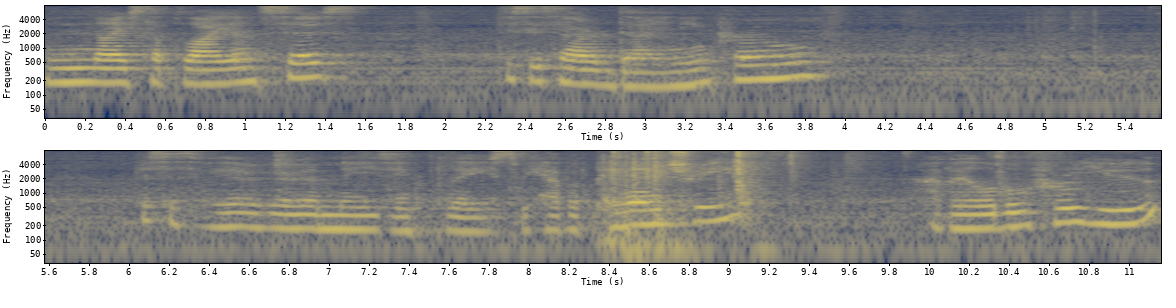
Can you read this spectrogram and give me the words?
nice appliances. This is our dining room. This is a very, very amazing place. We have a pantry available for you.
